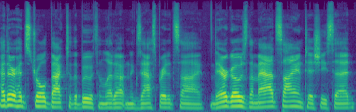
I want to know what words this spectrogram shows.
Heather had strolled back to the booth and let out an exasperated sigh. There goes the mad scientist, she said.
